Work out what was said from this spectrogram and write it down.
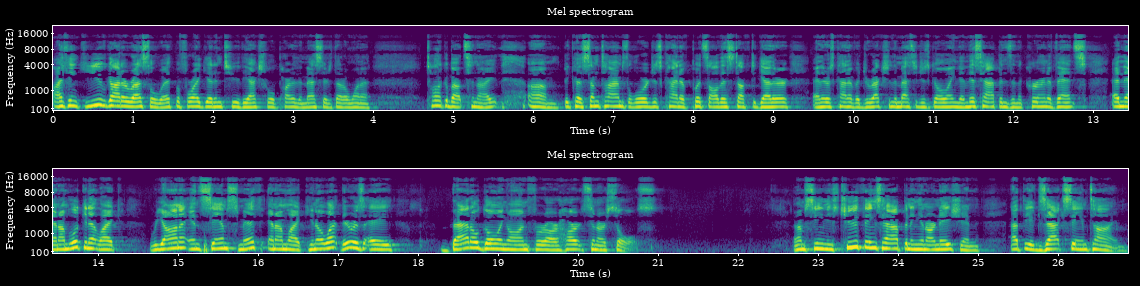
I think you've got to wrestle with before I get into the actual part of the message that I want to talk about tonight, um, because sometimes the Lord just kind of puts all this stuff together and there's kind of a direction the message is going. Then this happens in the current events. And then I'm looking at like Rihanna and Sam Smith, and I'm like, you know what? There is a battle going on for our hearts and our souls. And I'm seeing these two things happening in our nation at the exact same time.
